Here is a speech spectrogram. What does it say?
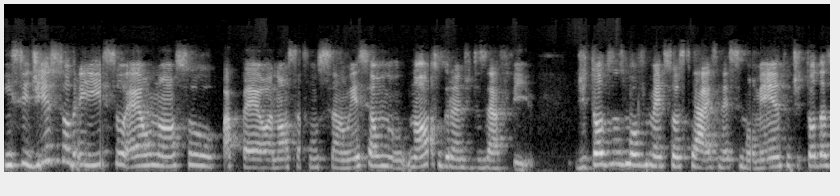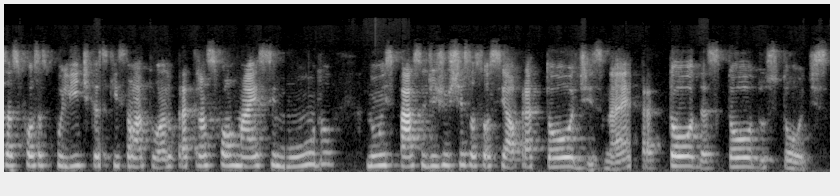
Incidir sobre isso é o nosso papel, a nossa função. Esse é o nosso grande desafio. De todos os movimentos sociais nesse momento, de todas as forças políticas que estão atuando para transformar esse mundo num espaço de justiça social para todos, né? Para todas, todos, todos.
